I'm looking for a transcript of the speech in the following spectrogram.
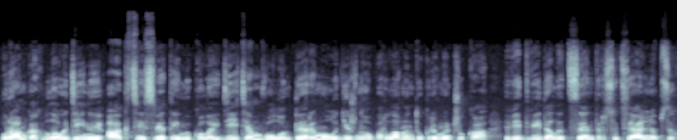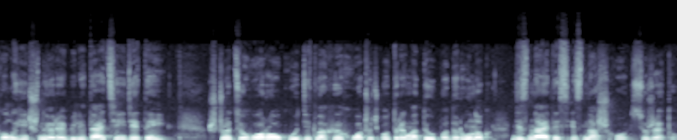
У рамках благодійної акції Святий Миколай дітям волонтери молодіжного парламенту Кременчука відвідали центр соціально-психологічної реабілітації дітей. Що цього року дітлахи хочуть отримати у подарунок, дізнайтесь із нашого сюжету.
